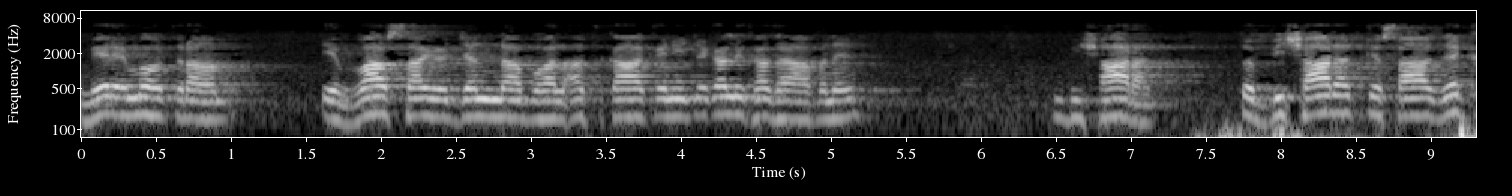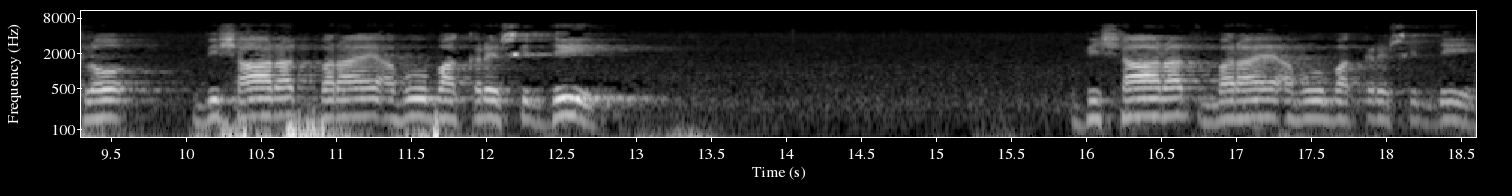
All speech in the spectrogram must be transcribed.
میرے محترام یہ واسا جنا بحل اتکا کے نیچے کا لکھا تھا آپ نے۔ بشارت۔ تو بشارت کے ساتھ دیکھ لو۔ بشارت برائے ابو بکر صدی بشارت برائے ابو بکر صدی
